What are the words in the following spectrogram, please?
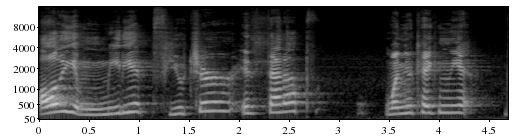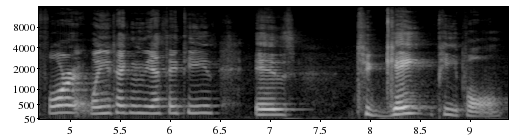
all the immediate future is set up when you're taking the for when you're taking the SATs is to gate people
